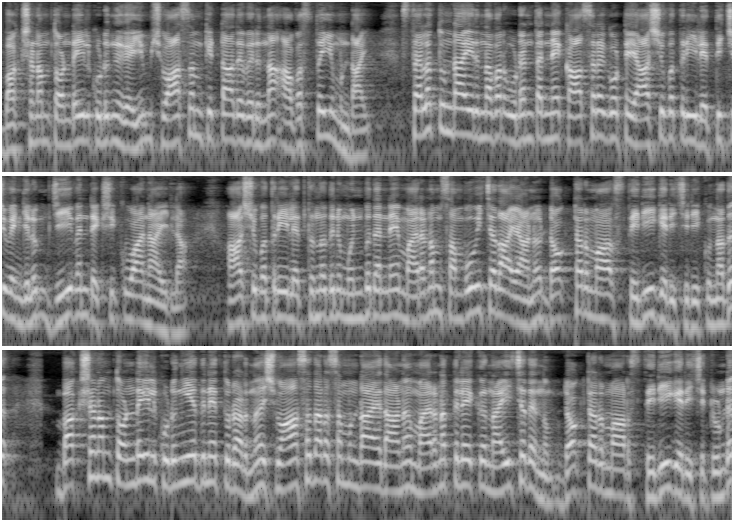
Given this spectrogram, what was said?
ഭക്ഷണം തൊണ്ടയിൽ കുടുങ്ങുകയും ശ്വാസം കിട്ടാതെ വരുന്ന അവസ്ഥയുമുണ്ടായി. സ്ഥലത്തുണ്ടായിരുന്നവർ ഉടൻ തന്നെ കാസർഗോട്ടെ ആശുപത്രിയിൽ എത്തിച്ചുവെങ്കിലും ജീവൻ രക്ഷിക്കുവാനായില്ല. ആശുപത്രിയിൽ എത്തുന്നതിന് മുൻപ് തന്നെ മരണം സംഭവിച്ചതായാണ് ഡോക്ടർമാർ സ്ഥിരീകരിച്ചിരിക്കുന്നത്. ഭക്ഷണം തൊണ്ടയിൽ കുടുങ്ങിയതിനെ തുടർന്ന് ശ്വാസതടസ്സമുണ്ടായതാണ് മരണത്തിലേക്ക് നയിച്ചതെന്നും ഡോക്ടർമാർ സ്ഥിരീകരിച്ചിട്ടുണ്ട്.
